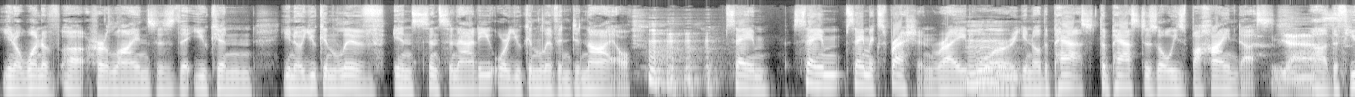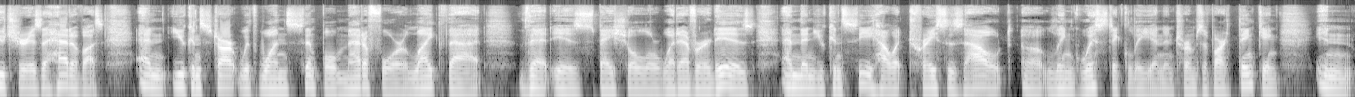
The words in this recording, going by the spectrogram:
You know, one of uh, her lines is that you can, you know, you can live in Cincinnati or you can live in denial. Same same same expression, right? Mm. Or you know, the past the past is always behind us. Yes. Uh, the future is ahead of us, and you can start with one simple metaphor like that that is spatial or whatever it is, and then you can see how it traces out uh, linguistically and in terms of our thinking in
